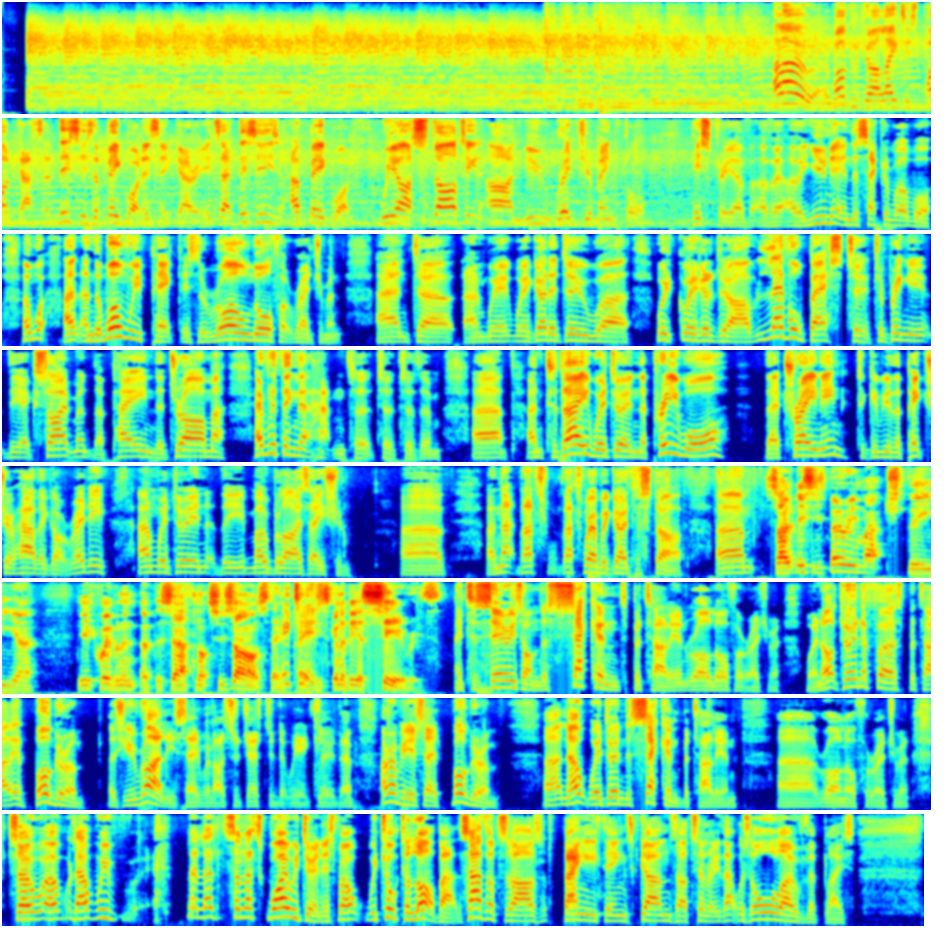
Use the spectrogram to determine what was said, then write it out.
Hello, and welcome to our latest podcast. And this is a big one, isn't it, Gary? It's a, this is a big one. We are starting our new regimental history of, of, a, of a unit in the Second World War, and, wh- and, and the one we picked is the Royal Norfolk Regiment, and uh, and we're we're going to do uh, we're, we're going to do our level best to, to bring you the excitement, the pain, the drama, everything that happened to to, to them. Uh, and today we're doing the pre-war their training to give you the picture of how they got ready, and we're doing the mobilisation. Uh, and that, that's that's where we're going to start. Um, So this is very much the uh, the equivalent of the South Notts Hussars. Then It is. It's going to be a series. it's a series on the second battalion, Royal Norfolk Regiment. We're not doing the first battalion, bugger 'em, as you rightly said when I suggested that we include them. I remember you said bugger 'em. Uh, no, we're doing the second battalion, uh, Royal Norfolk Regiment. So uh, now we've. Let, let, so let's why are we doing this? Well, we talked a lot about the South Hussars, bangy things, guns, artillery. That was all over the place.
